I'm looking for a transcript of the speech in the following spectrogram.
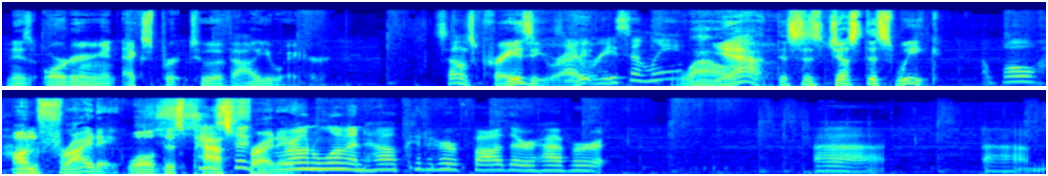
and is ordering an expert to evaluate her. Sounds crazy, Is that right? recently? Wow. Yeah, this is just this week Well, how, on Friday. Well, this she's past a Friday. grown woman. How could her father have her uh, um,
